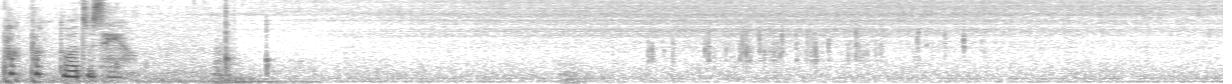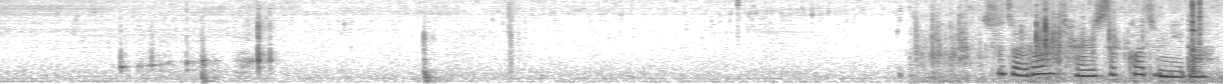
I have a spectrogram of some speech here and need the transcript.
팍팍 넣어주세요. 수저로 잘 섞어줍니다.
